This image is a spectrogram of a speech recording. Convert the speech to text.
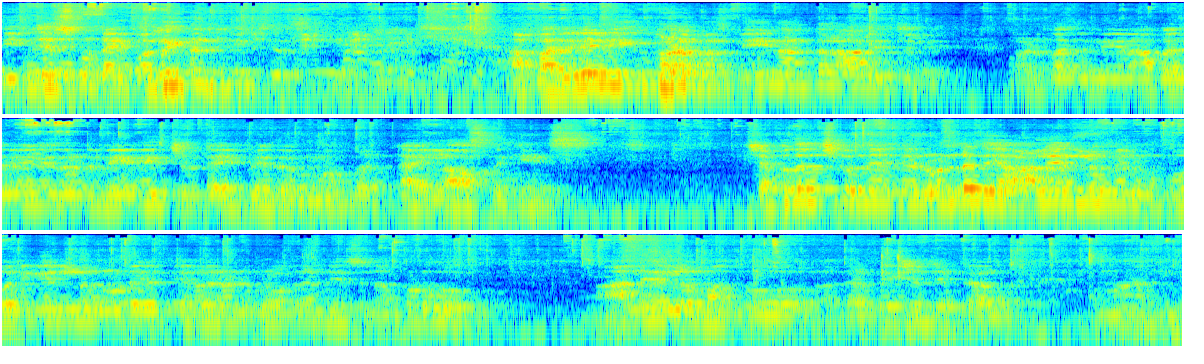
ఇచ్చేసుకుంటే అయిపోతుంది ఆ పదివేలు ఇవ్వడం నేను అంతలో ఆలోచించలేదు వాడు పది నేను ఆ పదివేలు ఏదో ఉంటే నేనే ఇచ్చుంటే అయిపోయేదేమో but I lost the case చెప్పదలుచుకుంది అంటే రెండోది ఆలయంలో మేము భువనగిరిలో నూట ఇరవై రెండు ప్రోగ్రామ్ చేసినప్పుడు ఆలయంలో మాకు అక్కడ పేషెంట్ చెప్పారు అమ్మా మీ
